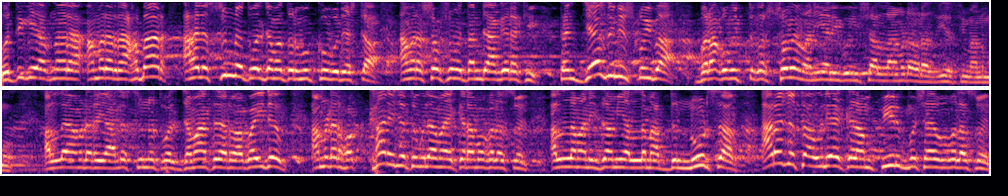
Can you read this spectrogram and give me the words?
গতিকে আপনারা, আমরা রাহবার আহলে সুন্নত ওয়াল জামাতের মুখ্য উপদেষ্টা। আমরা সবসময় তান্ডে আগে রাখি। তাই যে জিনিস কইবা বরা কবিত্বকর সবে মানিয়ে নিব ইনশাল্লাহ আমরাও রাজি আছি, মানমু। আল্লাহ আমরা এই আহলে সুন্নত ওয়াল জামাতের আরও আগাই দেব আমরা হক্কানি যত উলামায়ে কেরাম গলা শুন আল্লামা নিজামি, আল্লামা আব্দুল নূর সাহেব, আরও যত আউলিয়া কেরাম, পীর মুশাইখ গলা শুন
